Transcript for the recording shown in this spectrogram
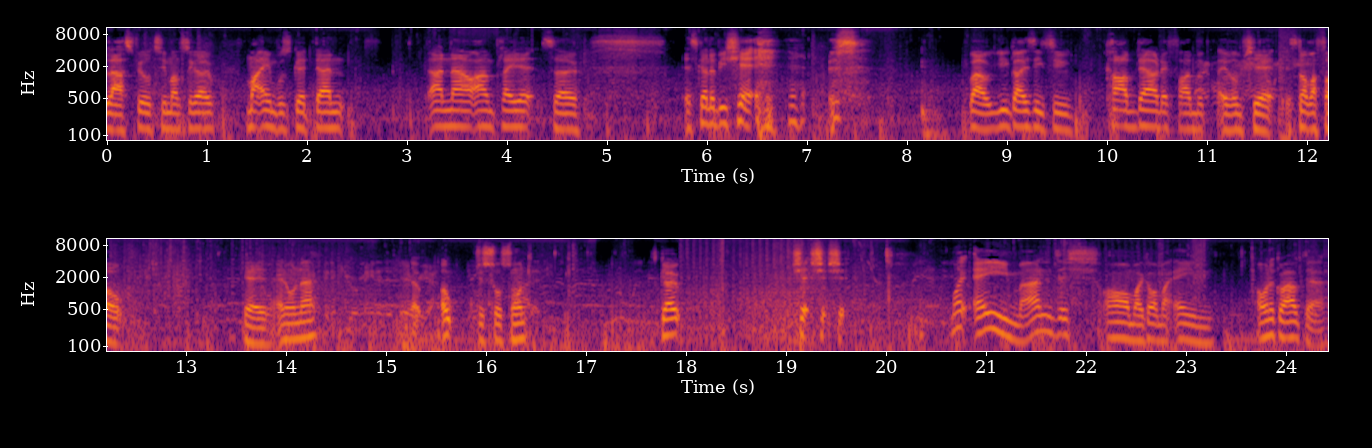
last field two months ago. My aim was good then and now I haven't played it, so it's gonna be shit. well, you guys need to calm down if I'm if I'm shit. It's not my fault. Okay, anyone there? No. Oh, just saw someone. Let's go. Shit, shit, shit. My aim, man. This. Oh my god, my aim. I want to go out there.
